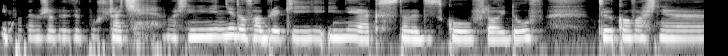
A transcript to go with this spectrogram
i potem, żeby wypuszczać właśnie nie, nie do fabryki i nie jak z teledysku Floydów, tylko właśnie,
